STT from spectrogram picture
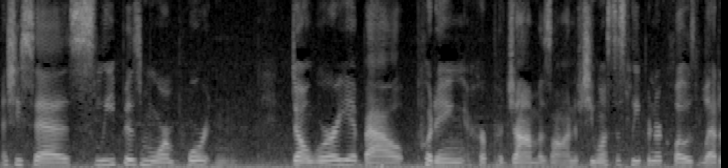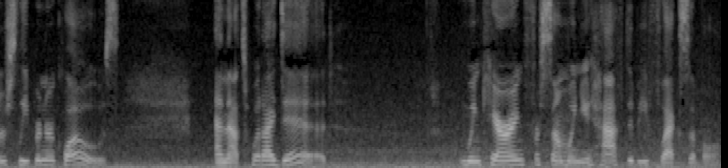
and she says, sleep is more important. Don't worry about putting her pajamas on. If she wants to sleep in her clothes, let her sleep in her clothes. And that's what I did when caring for someone, you have to be flexible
